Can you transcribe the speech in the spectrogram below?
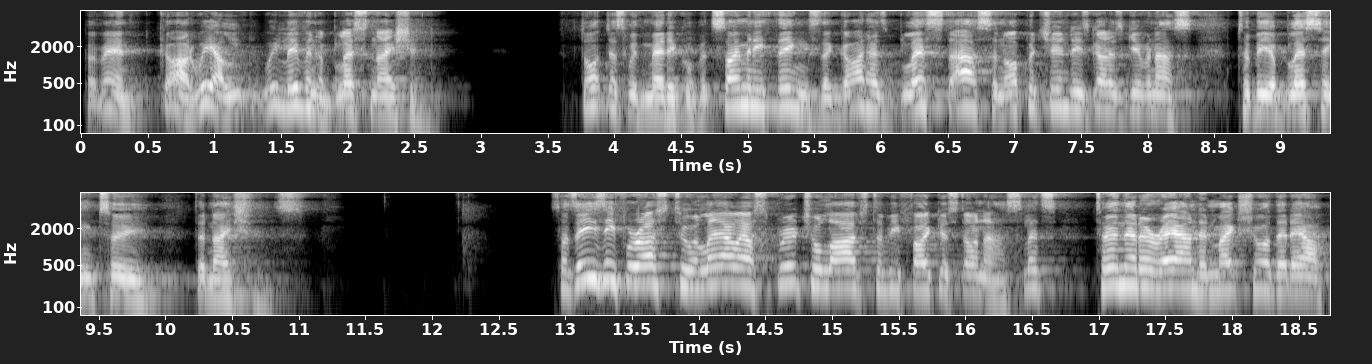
But man, God, we, are, we live in a blessed nation not just with medical, but so many things that God has blessed us and opportunities God has given us to be a blessing to the nations. So it's easy for us to allow our spiritual lives to be focused on us. Let's turn that around and make sure that our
